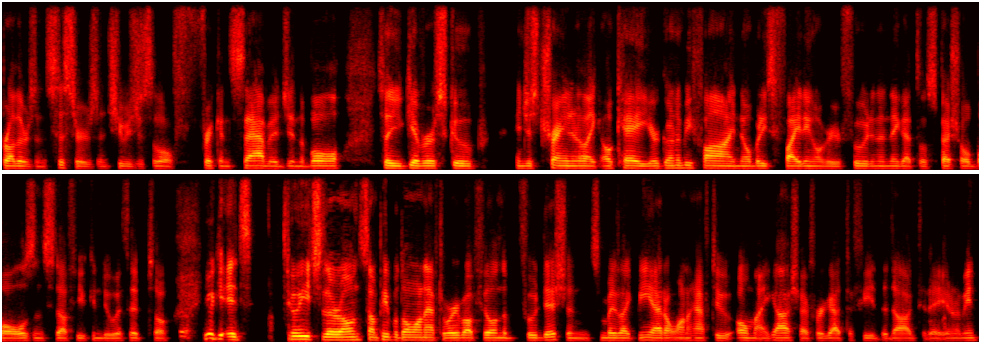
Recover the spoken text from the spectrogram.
brothers and sisters and she was just a little freaking savage in the bowl. So you give her a scoop and just train her like okay you're going to be fine. Nobody's fighting over your food. And then they got those special bowls and stuff you can do with it. So you can, it's to each their own. Some people don't want to have to worry about filling the food dish and somebody like me i don't want to have to oh my gosh i forgot to feed the dog today. You know what i mean?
